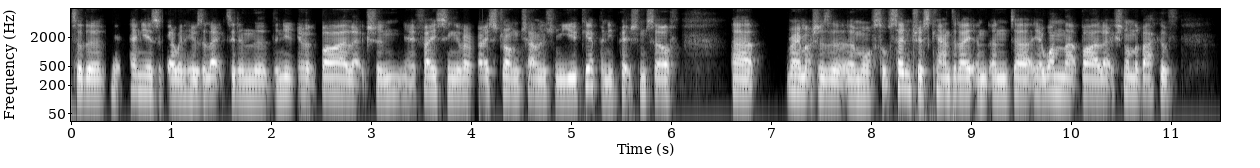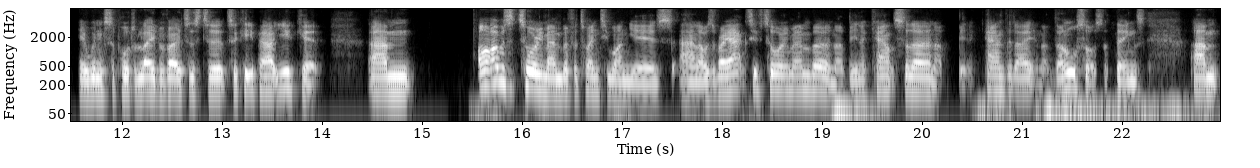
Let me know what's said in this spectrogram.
to the you know, ten years ago when he was elected in the, the Newark by-election, you know, facing a very strong challenge from UKIP, and he pitched himself uh, very much as a, a, more sort of centrist candidate, and and uh, you know, won that by-election on the back of you know, winning support of Labour voters to to keep out UKIP. Um, I was a Tory member for 21 years, and I was a very active Tory member, and I've been a councillor, and I've been a candidate, and I've done all sorts of things. Um,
